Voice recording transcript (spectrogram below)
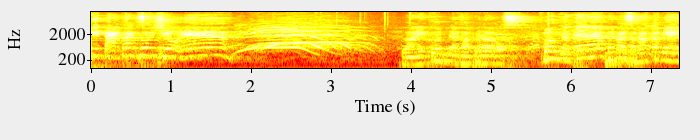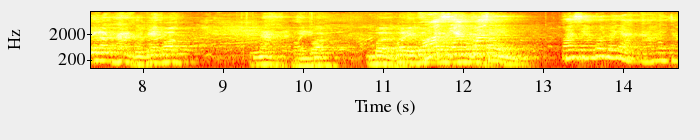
ติดตามทางโซเชียลนี่ยหลายคนนะครับเราเมืองแต่แต่เป็นมาสมัครกับแม่อยู่ลังห้านผมเห็นบ่น่ะเห็นบ่เบิกบ่าได้ขเบิ่งอเสียงคนขอเสียงคนตัวอย่างหนาวเลยจังเอา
